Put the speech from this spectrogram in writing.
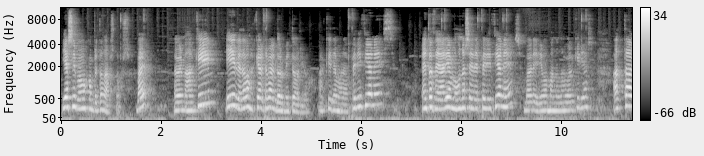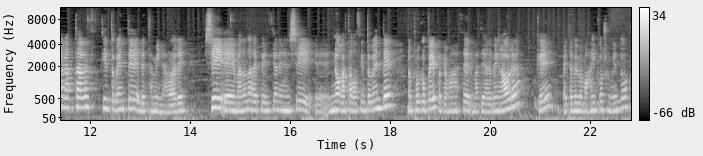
y así vamos completando las dos, ¿vale? A ver más aquí y le damos aquí al tema del dormitorio. Aquí tenemos las expediciones. Entonces haríamos una serie de expediciones, ¿vale? Iríamos mandando las valquirias hasta gastar 120 de estamina, ¿vale? Si eh, mandando las expediciones en sí eh, no gastamos 120, no os preocupéis porque vamos a hacer material event ahora que ahí también vamos a ir consumiendo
